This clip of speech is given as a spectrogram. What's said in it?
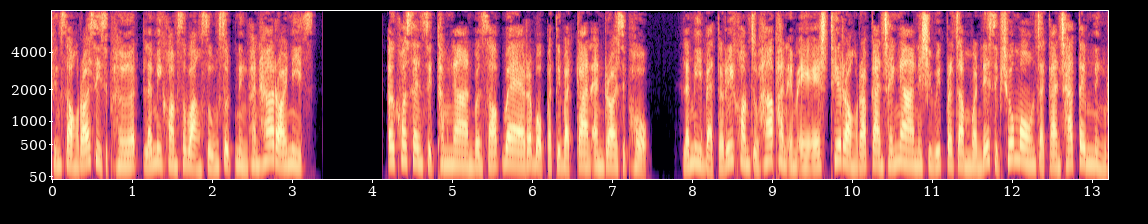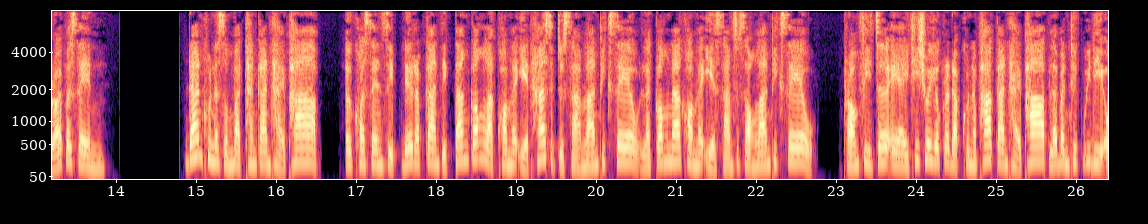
ถึง 240 Hz และมีความสว่างสูงสุด 1,500นิตส์ e r c o s e n 10ทำงานบนซอฟต์แวร์ระบบปฏิบัติการ Android 16 และมีแบตเตอรี่ความจุ 5,000 mAh ที่รองรับการใช้งานในชีวิตประจำวันได้ 10 ชั่วโมงจากการชาร์จเต็ม 100%ด้านคุณสมบัติทางการถ่ายภาพ e r c o s e n 10 ได้รับการติดตั้งกล้องหลักความละเอียด 50.3 ล้านพิกเซล และกล้องหน้าความละเอียด 32 ล้านพิกเซล พร้อมฟีเจอร์ AI ที่ช่วยยกระดับคุณภาพการถ่ายภาพและบันทึกวิดีโอ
